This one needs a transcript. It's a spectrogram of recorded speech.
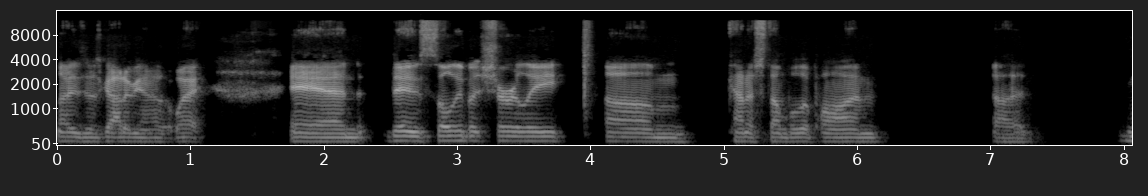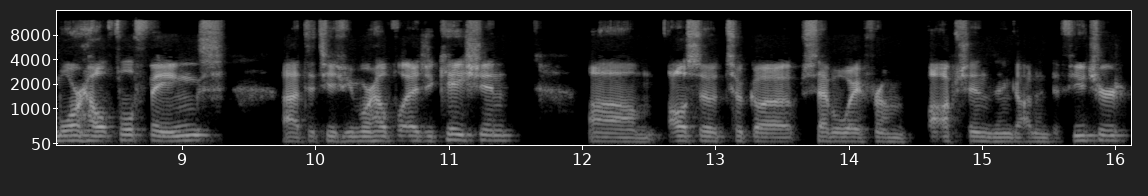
There's got to be another way." And then slowly but surely, um, kind of stumbled upon uh, more helpful things uh, to teach me more helpful education um, also took a step away from options and got into future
